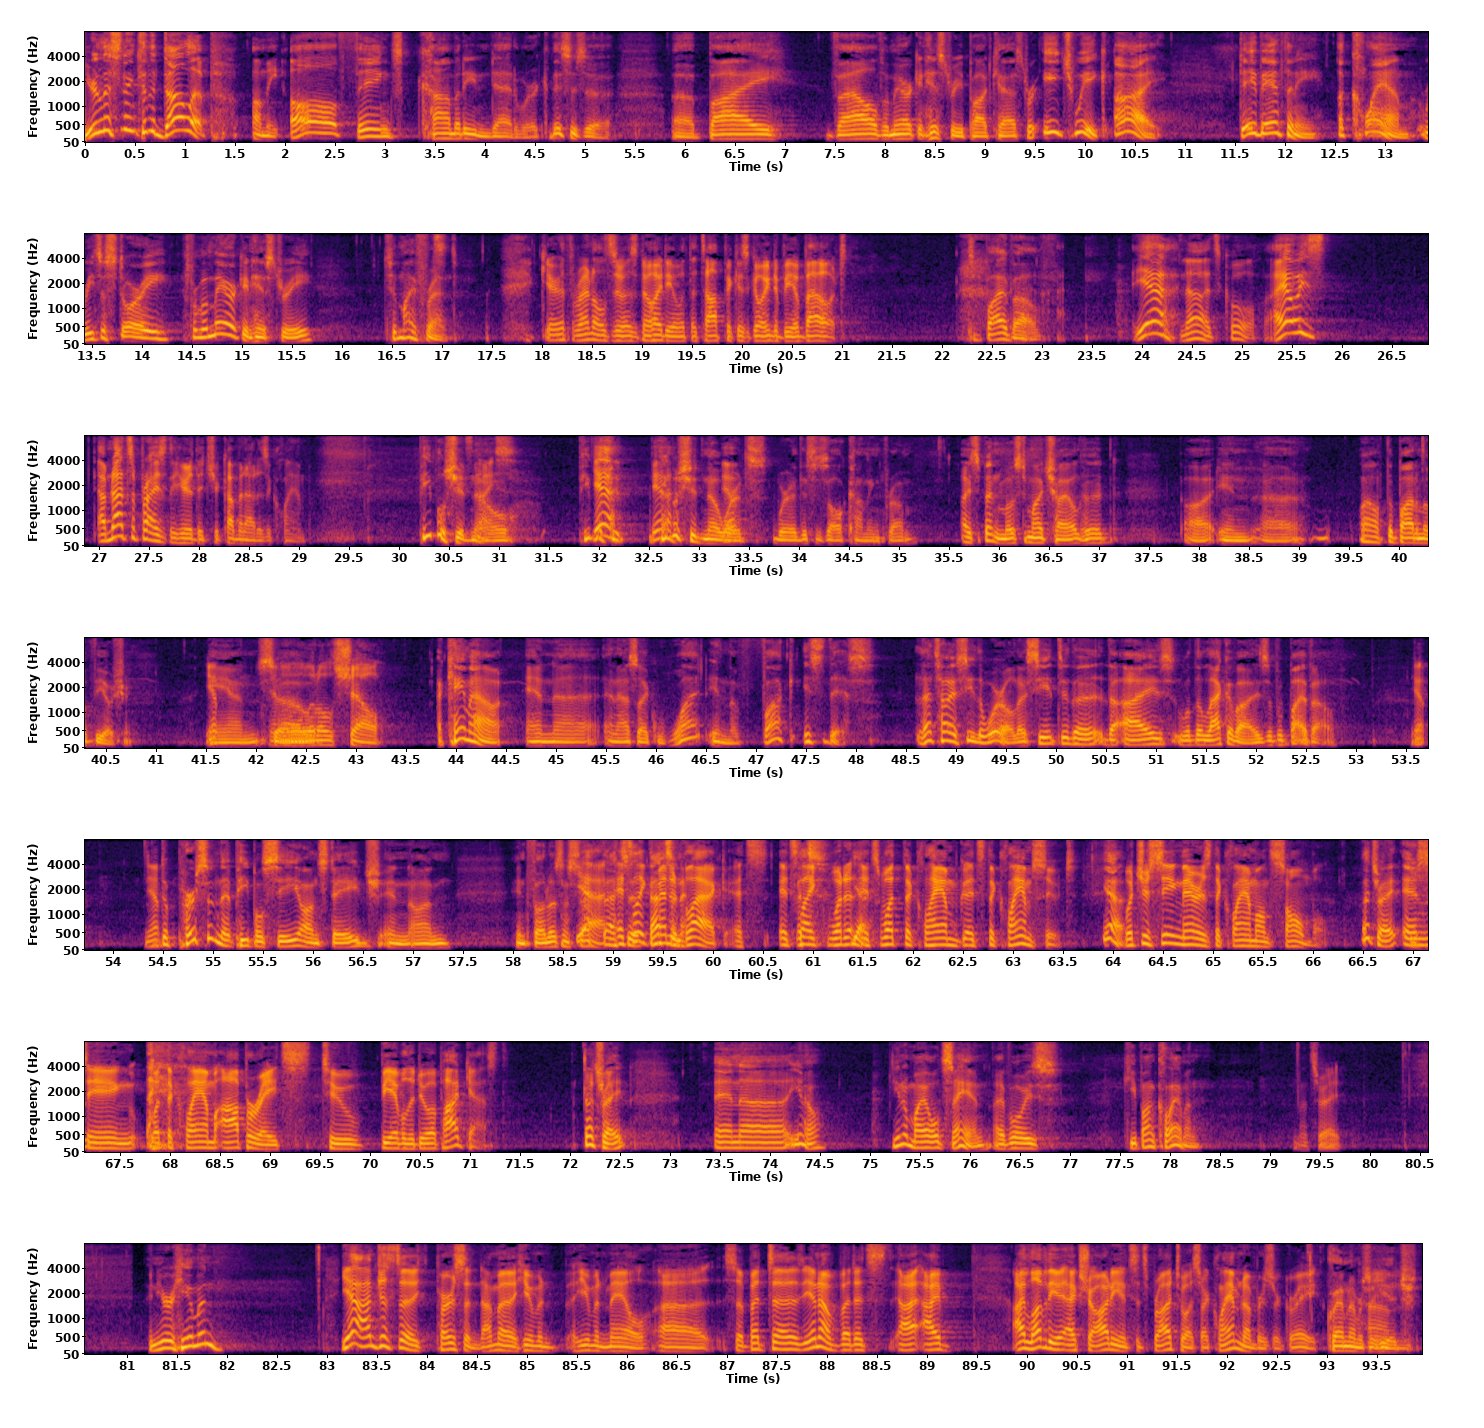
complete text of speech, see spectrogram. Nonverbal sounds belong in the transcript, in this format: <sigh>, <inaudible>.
You're listening to the Dollop on the All Things Comedy Network. This is a, a by Valve American History podcast where each week I, Dave Anthony, a clam, reads a story from American history to my friend. Gareth Reynolds, who has no idea what the topic is going to be about. It's bivalve. Yeah, no, it's cool. I always, I'm not surprised to hear that you're coming out as a clam. People should know. nice. People Yeah, should yeah, people should know where it's where this is all coming from. I spent most of my childhood uh, in uh, well the bottom of the ocean, Yep. and In a little shell. I came out and uh, and I was like, "What in the fuck is this?" That's how I see the world. I see it through the the eyes, well, the lack of eyes of a bivalve. Yep. Yep. The person that people see on stage and on in photos and stuff. yeah, that's it's a- like Men in an- Black. It's it's like what yeah. it's what the clam. It's the clam suit. Yeah. What you're seeing there is the clam ensemble. That's right. You're And seeing what the clam <laughs> operates to be able to do a podcast. That's right. And uh, you know, you know my old saying. I've always keep on clamming. That's right. And you're a human. Yeah, I'm just a person. I'm a human, a human male. Uh, so, but uh, you know, but it's I, I, I love the extra audience it's brought to us. Our clam numbers are great. Clam numbers are Um, huge.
